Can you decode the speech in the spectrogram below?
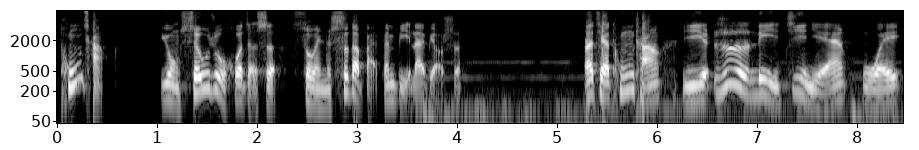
通常用收入或者是损失的百分比来表示，而且通常以日历计年为。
